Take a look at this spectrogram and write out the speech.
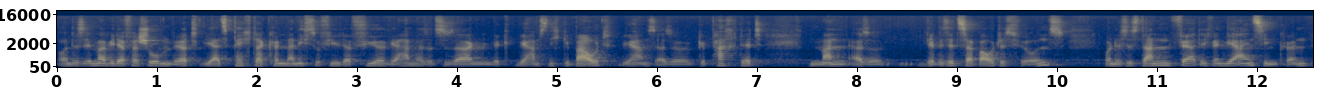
und es immer wieder verschoben wird. Wir als Pächter können da nicht so viel dafür. Wir haben ja sozusagen, wir, wir haben es nicht gebaut, wir haben es also gepachtet. Man, also der Besitzer baut es für uns und es ist dann fertig, wenn wir einziehen können.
